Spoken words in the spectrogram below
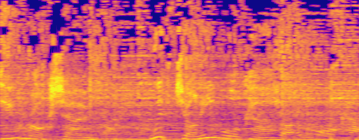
The 2 Rock Show with Johnnie Walker. Johnnie Walker.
